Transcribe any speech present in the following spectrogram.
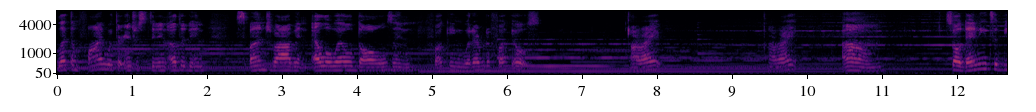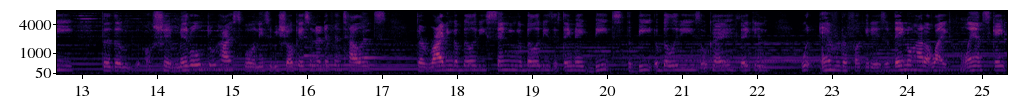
let them find what they're interested in other than SpongeBob and LOL dolls and fucking whatever the fuck else. All right. All right. Um. So they need to be the the oh shit middle through high school needs to be showcasing their different talents, their writing abilities, singing abilities. If they make beats, the beat abilities. Okay, if they can, whatever the fuck it is. If they know how to like landscape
